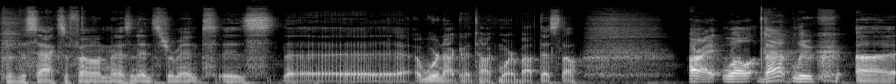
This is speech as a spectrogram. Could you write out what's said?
to the saxophone as an instrument is. Uh, we're not going to talk more about this though. All right. Well, that Luke. Uh,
